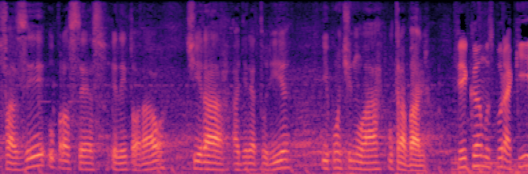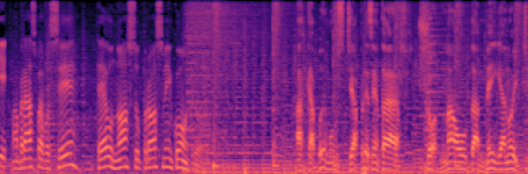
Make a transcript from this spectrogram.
fazer o processo eleitoral, tirar a diretoria e continuar o trabalho. Ficamos por aqui. Um abraço para você. Até o nosso próximo encontro. Acabamos de apresentar Jornal da Meia-Noite.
